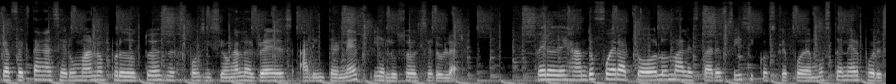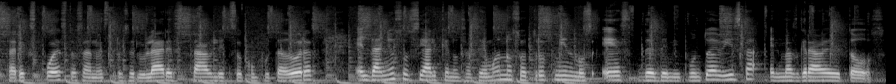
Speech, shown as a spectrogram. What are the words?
que afectan al ser humano producto de su exposición a las redes, al Internet y el uso del celular. Pero dejando fuera todos los malestares físicos que podemos tener por estar expuestos a nuestros celulares, tablets o computadoras, el daño social que nos hacemos nosotros mismos es, desde mi punto de vista, el más grave de todos.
